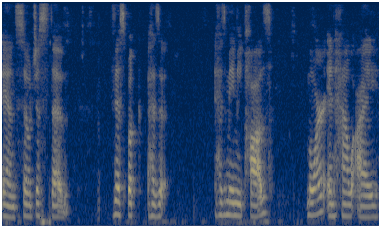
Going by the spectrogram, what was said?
And so just the this book has has made me pause more in how I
